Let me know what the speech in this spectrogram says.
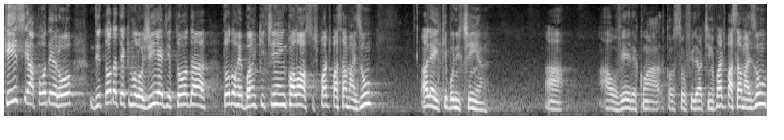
que se apoderou de toda a tecnologia, de toda todo o rebanho que tinha em Colossos. Pode passar mais um? Olha aí que bonitinha a, a ovelha com, a, com o seu filhotinho. Pode passar mais um?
